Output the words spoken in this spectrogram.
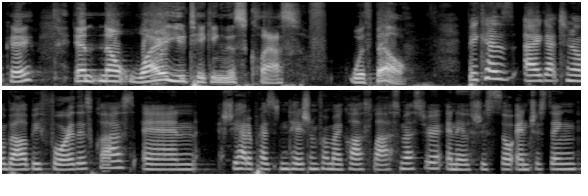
Okay. And now, why are you taking this class f- with Bel? Because I got to know Bel before this class, and she had a presentation for my class last semester, and it was just so interesting.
